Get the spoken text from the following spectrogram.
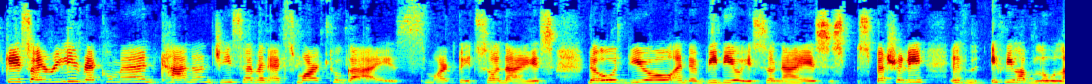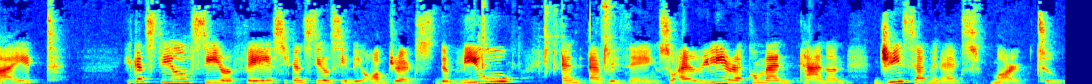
Okay, so I really recommend Canon G7X Mark II, guys. Mark II, it's so nice. The audio and the video is so nice, especially if, if you have low light. You can still see your face, you can still see the objects, the view, and everything. So I really recommend Canon G7X Mark II.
